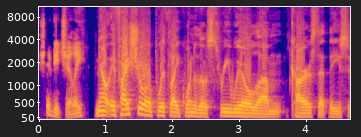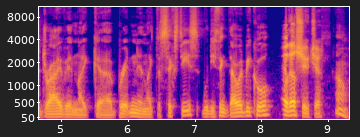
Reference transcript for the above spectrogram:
Should be chilly. Now, if I show up with like one of those three wheel um, cars that they used to drive in like uh, Britain in like the 60s, would you think that would be cool? Oh, they'll shoot you. Oh,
